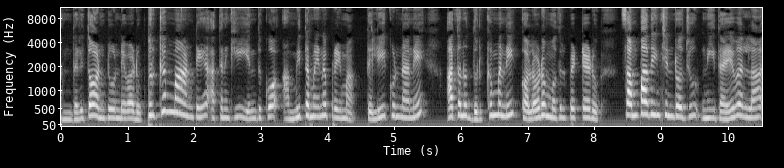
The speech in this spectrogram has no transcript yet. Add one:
అందరితో అంటూ ఉండేవాడు. దుర్గమ్మ అంటే అతనికి ఎందుకో అమితమైన ప్రేమ. తెలియకుండానే అతను దుర్గమ్మని కొలవడం మొదలుపెట్టాడు. సంపాదించిన రోజు నీ దయ వల్ల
